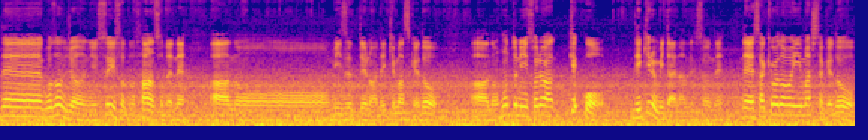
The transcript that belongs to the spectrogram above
でご存知のように水素と酸素でねあのー水っていうのはできますけどあの本当にそれは結構できるみたいなんですよね。で先ほども言いましたけど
